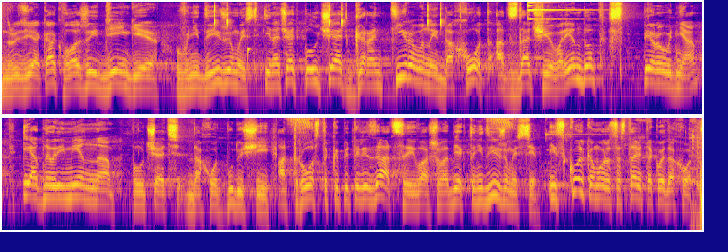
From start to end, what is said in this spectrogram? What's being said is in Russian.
Друзья, как вложить деньги в недвижимость и начать получать гарантированный доход от сдачи в аренду с первого дня и одновременно получать доход будущий от роста капитализации вашего объекта недвижимости? И сколько может составить такой доход?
